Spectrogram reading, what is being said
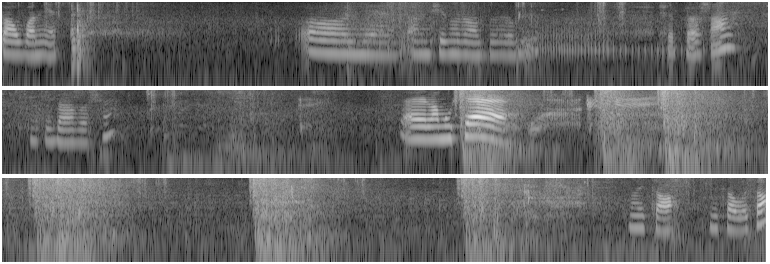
bałwan jest. O Jezu, ale mi się gorąco zrobiło. Przepraszam. Zdarza się. Ej, lamusie! No i co? I co, łyso?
